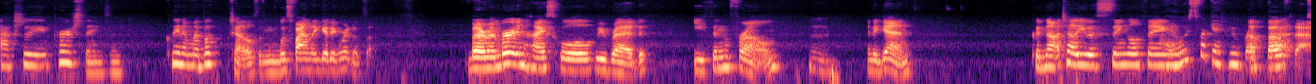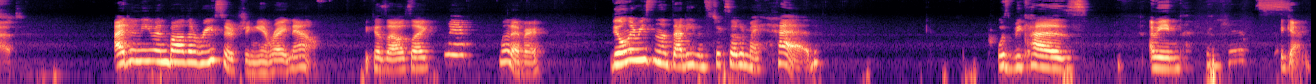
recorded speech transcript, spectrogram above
actually purge things and clean up my bookshelves and was finally getting rid of stuff. But I remember in high school we read Ethan Frome, Hmm. and again, could not tell you a single thing. I always forget who wrote about that. I didn't even bother researching it right now because I was like, meh, whatever. The only reason that that even sticks out in my head was because, I mean, again,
